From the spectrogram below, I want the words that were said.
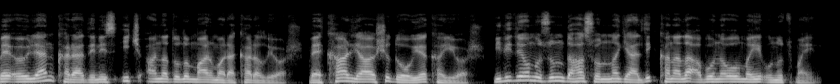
Ve öğlen Karadeniz, İç Anadolu, Marmara kar alıyor. Ve kar yağışı doğuya kayıyor. Videomuzun daha sonuna geldik. Kanala abone olmayı unutmayın.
